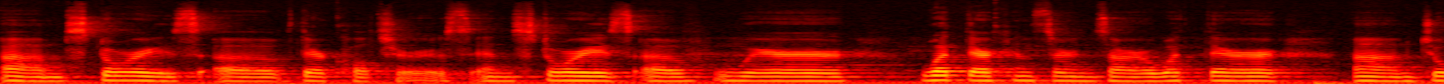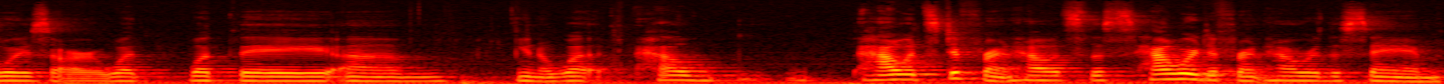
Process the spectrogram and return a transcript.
um, stories of their cultures and stories of where what their concerns are what their um, joys are what what they um, you know what how how it's different how it's this how we're different how we're the same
